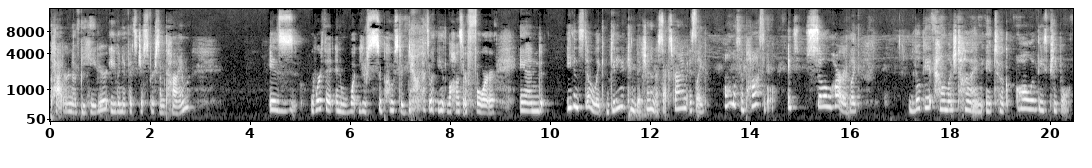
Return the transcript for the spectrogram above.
pattern of behavior, even if it's just for some time, is worth it in what you're supposed to do. That's what these laws are for. And even still, like getting a conviction in a sex crime is like almost impossible. It's so hard. Like, look at how much time it took all of these people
